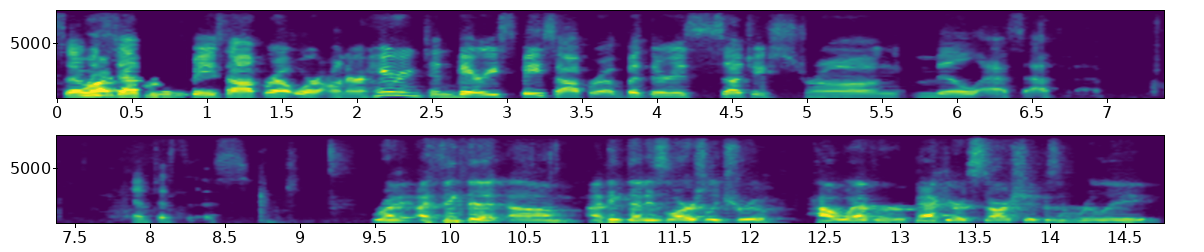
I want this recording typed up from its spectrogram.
So Right, it's definitely space opera or Honor Harrington, very space opera, but there is such a strong mill SF emphasis. Right. I think that um, I think that is largely true. However, Backyard Starship isn't really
